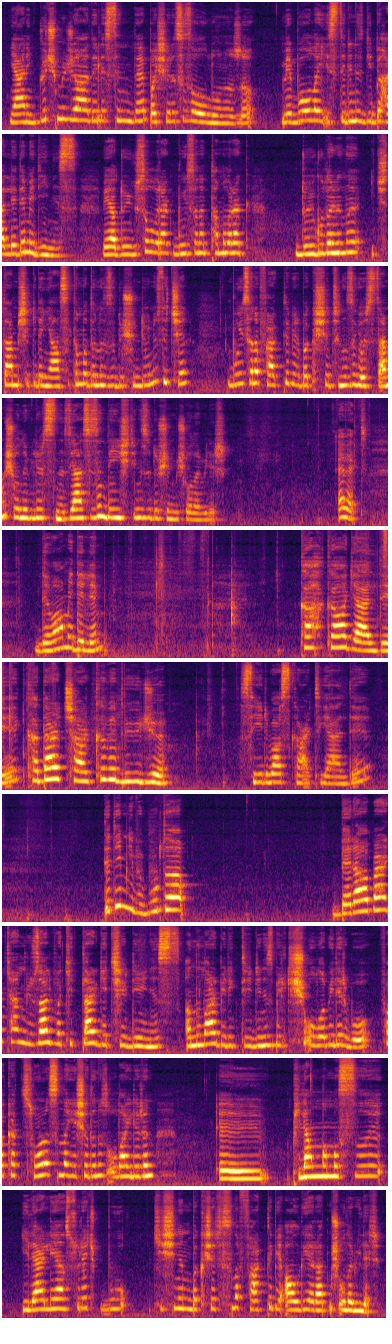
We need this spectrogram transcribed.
Yani güç mücadelesinde başarısız olduğunuzu ve bu olayı istediğiniz gibi halledemediğiniz veya duygusal olarak bu insana tam olarak duygularını içten bir şekilde yansıtamadığınızı düşündüğünüz için bu insana farklı bir bakış açınızı göstermiş olabilirsiniz. Yani sizin değiştiğinizi düşünmüş olabilir. Evet. Devam edelim. Kahkaha geldi. Kader çarkı ve büyücü. Sihirbaz kartı geldi. Dediğim gibi burada beraberken güzel vakitler geçirdiğiniz, anılar biriktirdiğiniz bir kişi olabilir bu. Fakat sonrasında yaşadığınız olayların e, planlaması, ilerleyen süreç bu kişinin bakış açısında farklı bir algı yaratmış olabilir.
